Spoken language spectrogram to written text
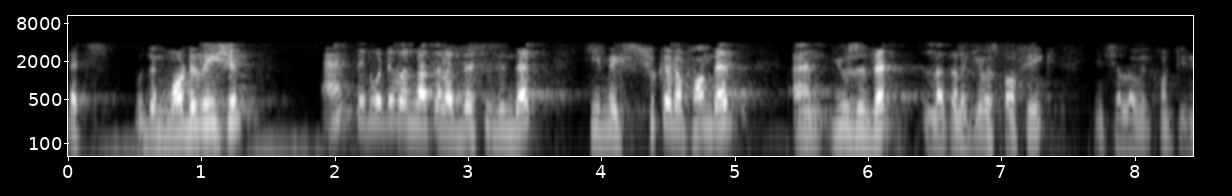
that's within moderation, and then whatever Allah Ta'ala blesses in that, he makes shukr upon that and uses that. Allah Ta'ala give us tawfiq. Inshallah we'll continue.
